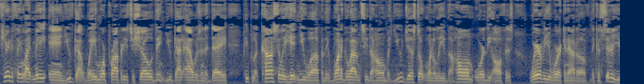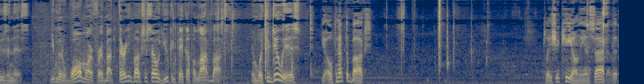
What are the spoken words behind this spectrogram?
If you're anything like me and you've got way more properties to show than you've got hours in a day, people are constantly hitting you up and they want to go out and see the home, but you just don't want to leave the home or the office, wherever you're working out of, then consider using this. You can go to Walmart for about 30 bucks or so. You can pick up a lockbox. And what you do is you open up the box, place your key on the inside of it,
